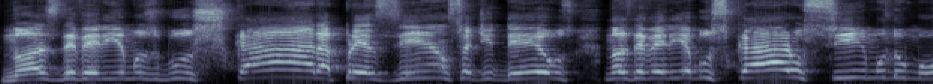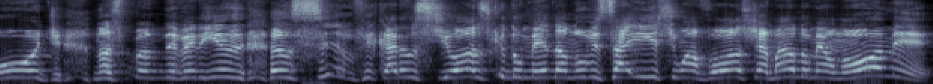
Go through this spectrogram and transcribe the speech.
Nós deveríamos buscar a presença de Deus, nós deveríamos buscar o cimo do monte, nós deveríamos ansi ficar ansiosos que do meio da nuvem saísse uma voz chamando o meu nome.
